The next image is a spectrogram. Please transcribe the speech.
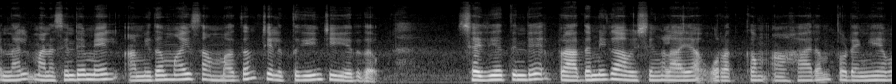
എന്നാൽ മനസ്സിന്റെ മേൽ അമിതമായി സമ്മർദ്ദം ചെലുത്തുകയും ചെയ്യരുത്. ശരീരത്തിന്റെ പ്രാഥമിക ആവശ്യങ്ങളായ ഉറക്കം ആഹാരം തുടങ്ങിയവ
